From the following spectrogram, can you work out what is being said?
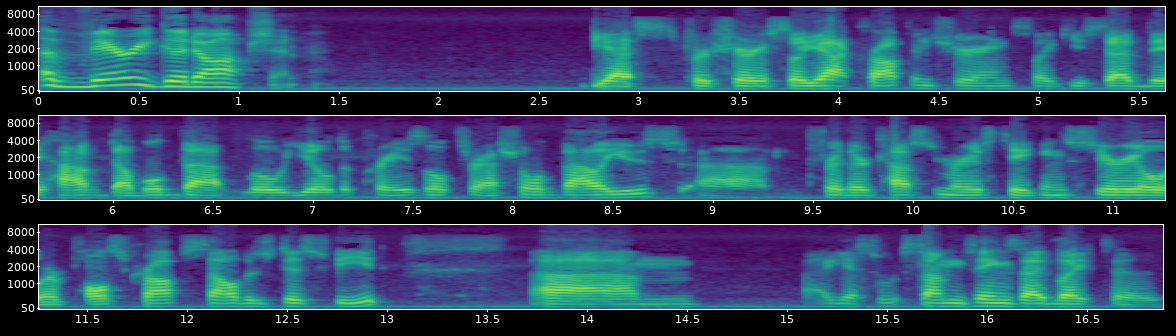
a very good option. Yes, for sure. So, yeah, crop insurance, like you said, they have doubled that low yield appraisal threshold values um, for their customers taking cereal or pulse crops salvaged as feed. Um, I guess some things I'd like to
